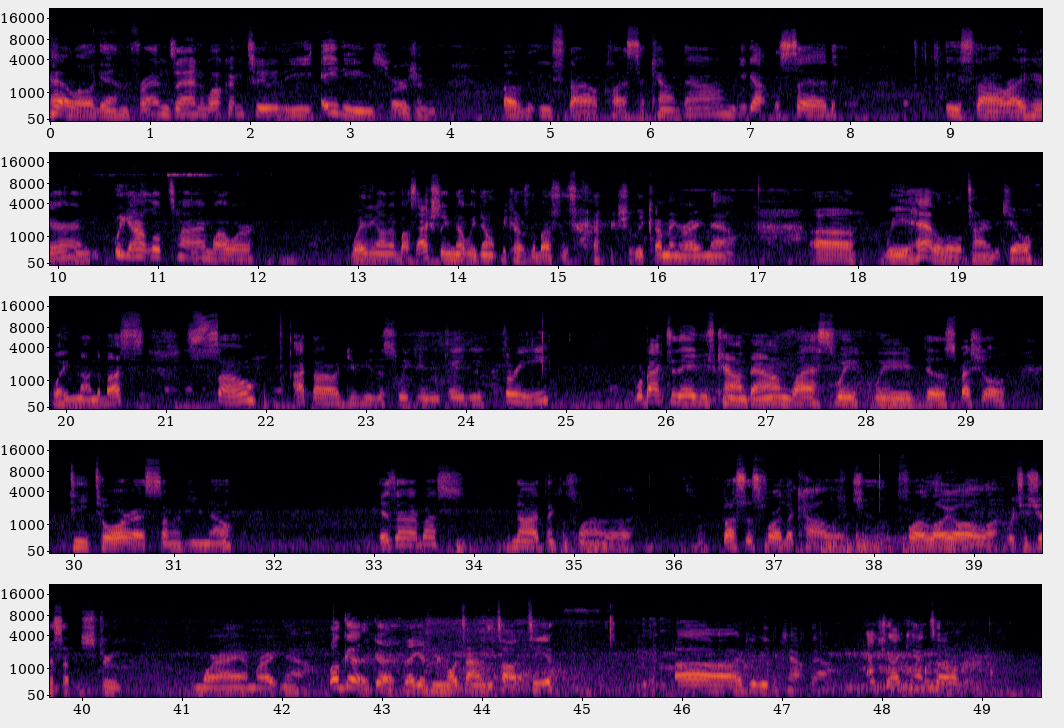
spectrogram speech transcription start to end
Hello again, friends, and welcome to the 80s version of the E Style Classic Countdown. You got the said E Style right here, and we got a little time while we're waiting on the bus. Actually, no, we don't because the bus is actually coming right now. Uh, we had a little time to kill waiting on the bus, so I thought I would give you this week in 83. We're back to the 80s countdown. Last week we did a special detour, as some of you know. Is that our bus? No, I think it's one of the buses for the college, for Loyola, which is just up the street from where I am right now. Well, good, good. That gives me more time to talk to you. Uh, I'll give you the countdown. Actually, I can't tell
